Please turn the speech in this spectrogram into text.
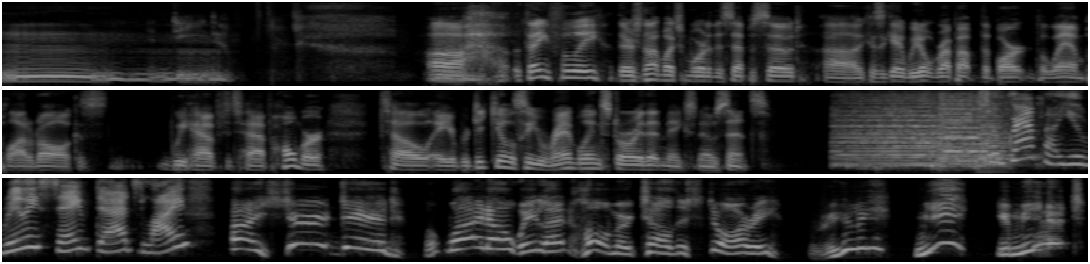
Mm. Indeed. Uh, thankfully, there's not much more to this episode because again, we don't wrap up the Bart the Lamb plot at all because we have to have Homer tell a ridiculously rambling story that makes no sense. So, Grandpa, you really saved Dad's life? I sure did. But why don't we let Homer tell the story? Really? Me? You mean it?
